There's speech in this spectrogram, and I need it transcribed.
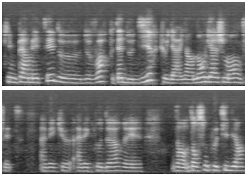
qui me permettaient de, de voir peut-être de dire qu'il y, y, a un engagement en fait avec euh, avec l'odeur et dans son quotidien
